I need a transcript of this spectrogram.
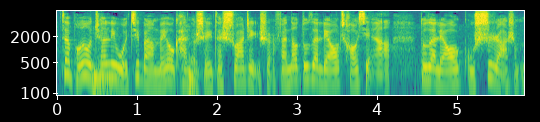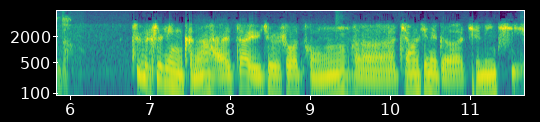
在朋友圈里，我基本上没有看到谁在刷这个事儿，反倒都在聊朝鲜啊，都在聊股市啊什么的。这个事情可能还在于，就是说从呃江西那个钱明启，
